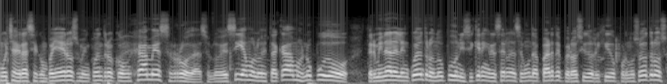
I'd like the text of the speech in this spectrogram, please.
Muchas gracias compañeros, me encuentro con James Rodas, lo decíamos, lo destacábamos, no pudo terminar el encuentro, no pudo ni siquiera ingresar en la segunda parte, pero ha sido elegido por nosotros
